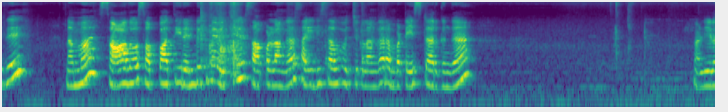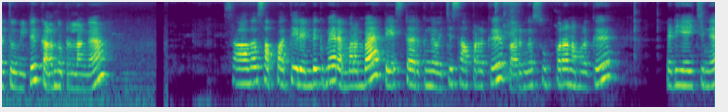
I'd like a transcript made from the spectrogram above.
இது நம்ம சாதம் சப்பாத்தி ரெண்டுக்குமே வச்சு சாப்பிட்லாங்க. சைட் டிஷ்ஷாகவும் வச்சுக்கலாங்க. ரொம்ப டேஸ்ட்டாக இருக்குங்க. மல்லியில் தூவிட்டு கலந்து விட்டுறலாங்க. சாதம் சப்பாத்தி ரெண்டுக்குமே ரொம்ப ரொம்ப டேஸ்ட்டாக இருக்குங்க வச்சு சாப்பிட்றதுக்கு. பாருங்கள் சூப்பராக நம்மளுக்கு ரெடி ஆயிடுச்சுங்க.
